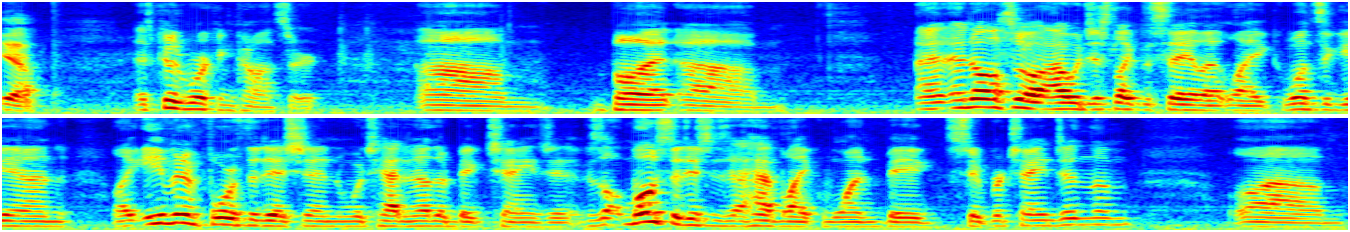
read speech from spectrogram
yeah This could work in concert. Um, but um, and, and also I would just like to say that like once again, like even in fourth edition, which had another big change in it, because most editions have like one big super change in them. Um,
